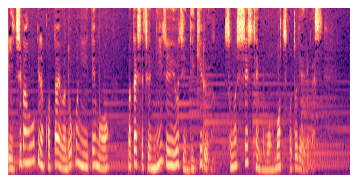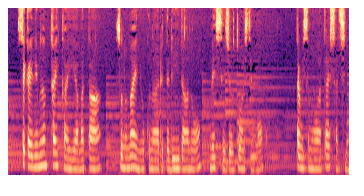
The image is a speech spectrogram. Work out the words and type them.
一番大きな答えはどこにいても私たちが24時にできるそのシステムを持つことであります。世界レムナン大会やまたその前に行われたリーダーのメッセージを通しても神様は私たちに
